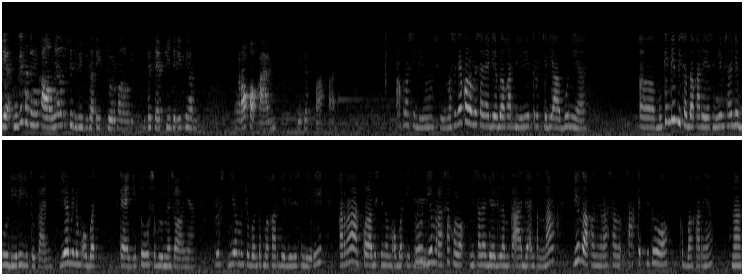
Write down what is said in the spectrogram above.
Iya, mungkin saking kalmnya terus dia jadi bisa tidur malam itu. Bisa jadi, jadi dia ngerokok kan. Jadi dia bakar. aku masih bingung sih. Maksudnya kalau misalnya dia bakar diri terus jadi abu nih ya. eh, mungkin dia bisa bakar diri sendiri misalnya dia bunuh diri gitu kan. Dia minum obat kayak gitu sebelumnya soalnya. Terus dia mencoba untuk bakar dia diri sendiri karena kalau habis minum obat itu Hmm. dia merasa kalau misalnya dia dalam keadaan tenang, dia gak akan ngerasa sakit gitu loh kebakarnya. Nah,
